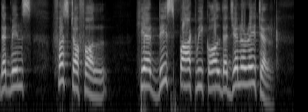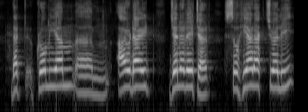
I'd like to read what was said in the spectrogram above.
That means, first of all here this part we call the generator that chromium um, iodide generator. So, here actually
